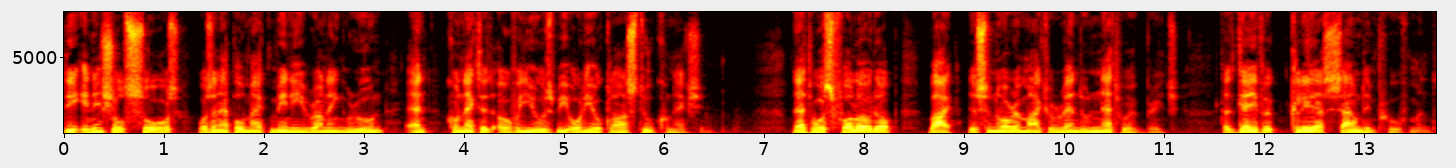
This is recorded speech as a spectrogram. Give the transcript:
The initial source was an Apple Mac mini running Roon and connected over USB audio class 2 connection. That was followed up by the Sonore Micro Rendu network bridge that gave a clear sound improvement.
